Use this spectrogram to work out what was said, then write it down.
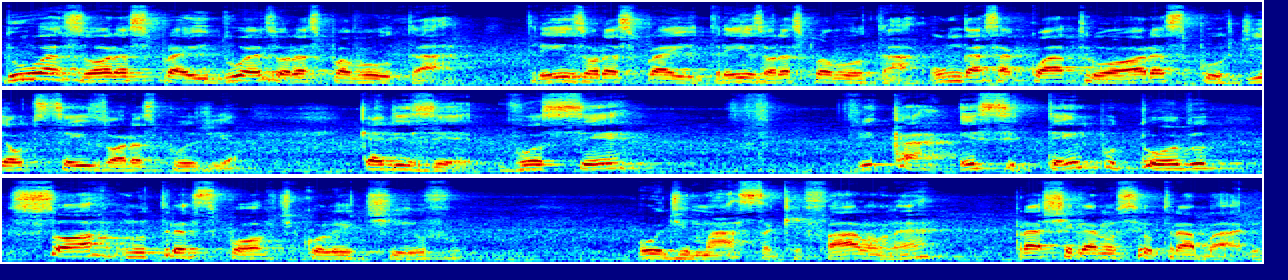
duas horas para ir, duas horas para voltar, três horas para ir, três horas para voltar. Um gasta quatro horas por dia, outro seis horas por dia. Quer dizer, você fica esse tempo todo só no transporte coletivo ou de massa que falam, né? Para chegar no seu trabalho.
